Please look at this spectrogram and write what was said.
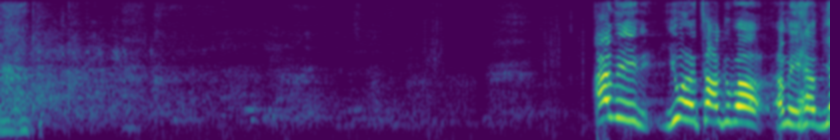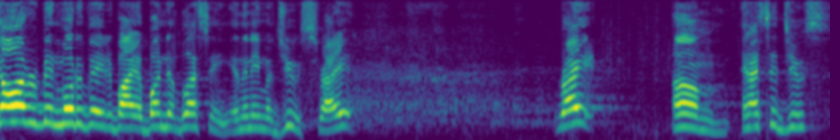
I mean, you want to talk about, I mean, have y'all ever been motivated by abundant blessing in the name of juice, right? right? Um, and I said juice,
